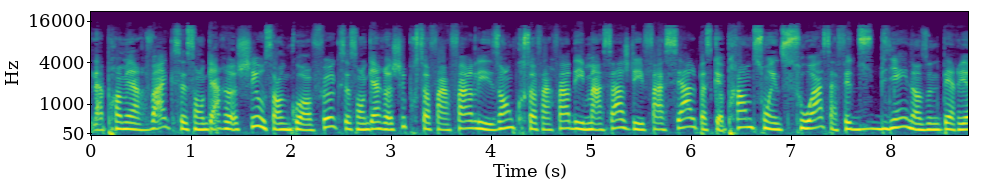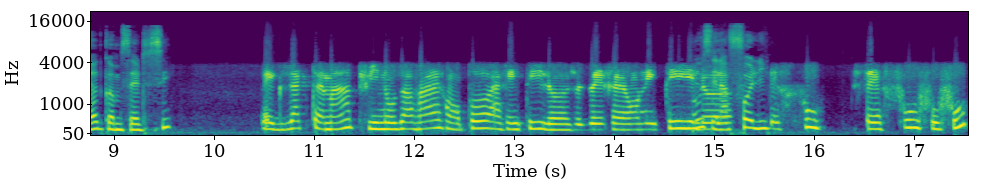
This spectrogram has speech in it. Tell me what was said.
la première vague qui se sont garochés au centre de coiffure, qui se sont garochés pour se faire faire les ongles, pour se faire faire des massages, des faciales, parce que prendre soin de soi, ça fait du bien dans une période comme celle-ci. Exactement. Puis nos horaires n'ont pas arrêté là. Je veux dire, on était. Oui, c'est la folie. C'est fou c'est fou, fou, fou.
